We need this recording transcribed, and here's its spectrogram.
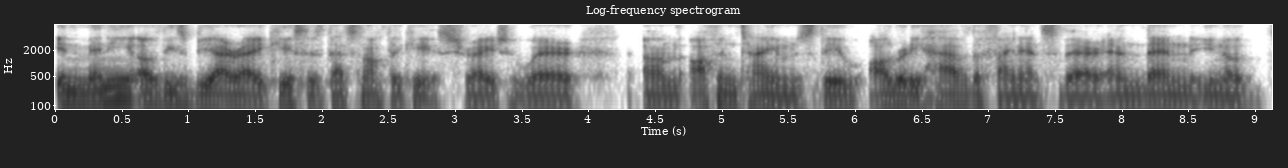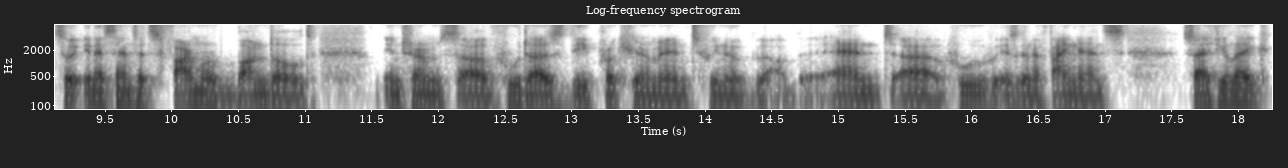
in many of these BRI cases, that's not the case, right? Where um, oftentimes they already have the finance there. And then, you know, so in a sense, it's far more bundled in terms of who does the procurement, you know, and uh, who is going to finance. So I feel like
